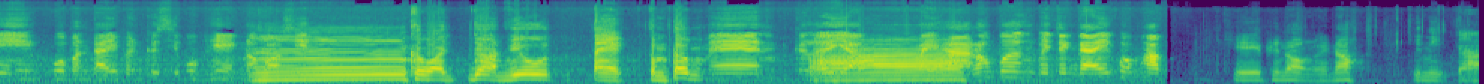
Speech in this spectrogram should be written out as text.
นี้หัวบันไดเพิ่นคือสิบ่แหกอืเนาะบ่าวสิมคือว่ายอดวิวแตกตึมๆแม่นก็เลยอยากอ่าไปหาลองเบิ่งเป็นจังไดความฮับ โอเคพี่น้องเลยเนาะที่นี่กะ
